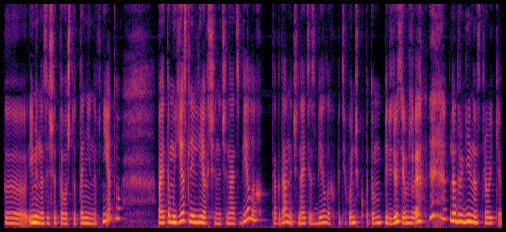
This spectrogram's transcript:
э, именно за счет того, что танинов нету. Поэтому, если легче начинать с белых, тогда начинайте с белых, потихонечку потом перейдете уже на другие настройки.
